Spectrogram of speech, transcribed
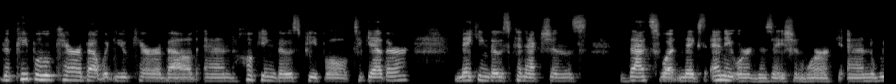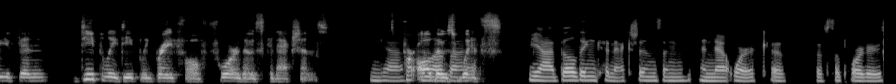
the people who care about what you care about and hooking those people together, making those connections. That's what makes any organization work. And we've been deeply, deeply grateful for those connections. Yeah. For all those that. widths. Yeah, building connections and a network of, of supporters.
